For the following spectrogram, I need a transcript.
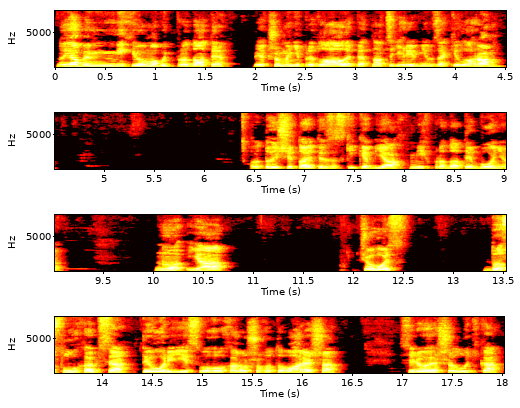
ну я би міг його, мабуть, продати, якщо мені предлагали 15 гривнів за кілограм, ото й считайте, за скільки б я міг продати боню. Ну, я чогось дослухався теорії свого хорошого товариша Сереги Шелудька,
